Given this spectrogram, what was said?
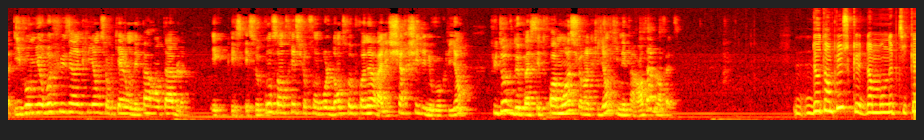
Euh, il vaut mieux refuser un client sur lequel on n'est pas rentable et, et, se concentrer sur son rôle d'entrepreneur, aller chercher des nouveaux clients, plutôt que de passer trois mois sur un client qui n'est pas rentable, en fait. D'autant plus que dans mon optique,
